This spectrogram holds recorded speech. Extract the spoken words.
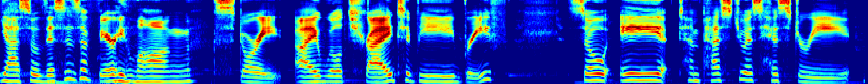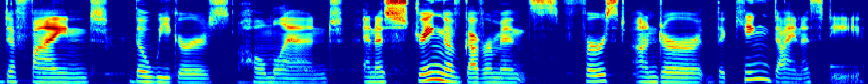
Yeah, so this is a very long story. I will try to be brief. So, a tempestuous history defined the Uyghurs' homeland, and a string of governments, first under the Qing dynasty,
